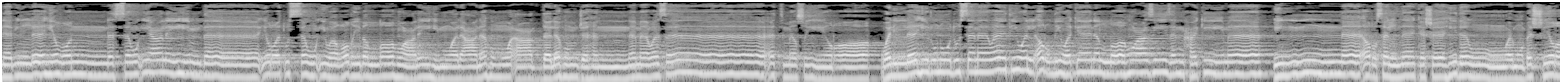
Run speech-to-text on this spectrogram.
بالله ظن السوء عليهم دائرة السوء وغضب الله عليهم ولعنهم وأعد لهم جهنم وساءت مصيرا. ولله جنود السماوات والأرض وكان الله عزيزا حكيما. إنا أرسلناك شاهدا ومبشرا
